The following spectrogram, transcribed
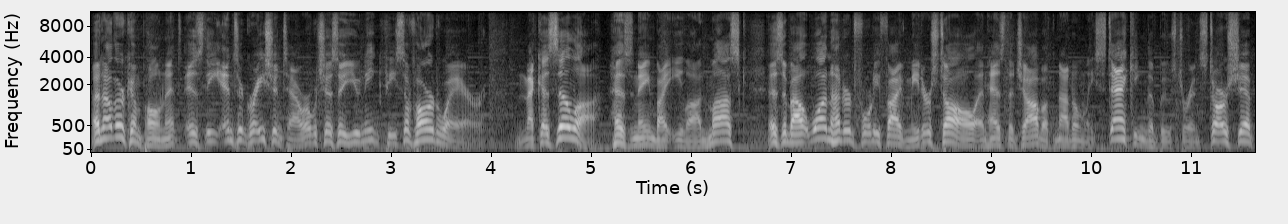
Another component is the integration tower, which is a unique piece of hardware. Mechazilla, as named by Elon Musk, is about 145 meters tall and has the job of not only stacking the booster and Starship,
